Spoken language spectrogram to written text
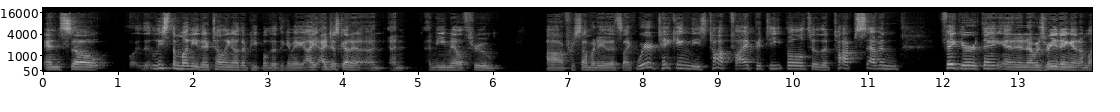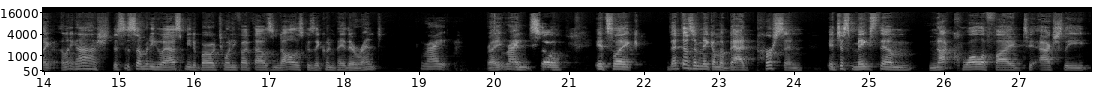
And so, at least the money they're telling other people that they can make. I, I just got a, a an, an email through uh, for somebody that's like, we're taking these top five people to the top seven figure thing. And, and I was reading and I'm like, oh my gosh, this is somebody who asked me to borrow $25,000 because they couldn't pay their rent. Right. Right. Right. And so it's like, that doesn't make them a bad person. It just makes them not qualified to actually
